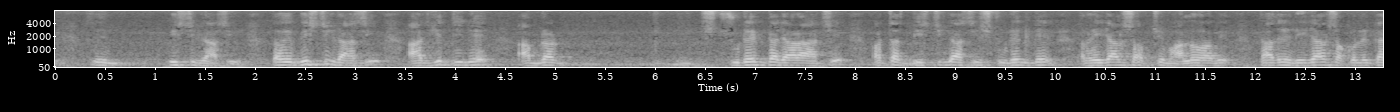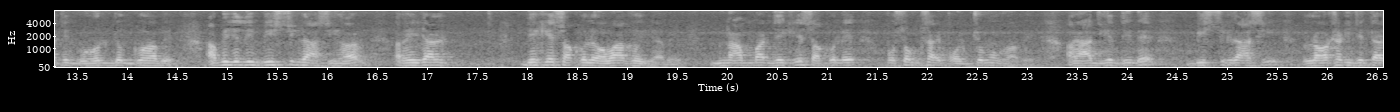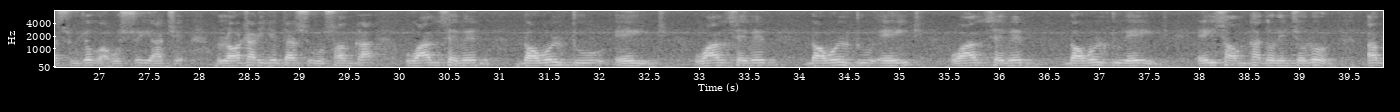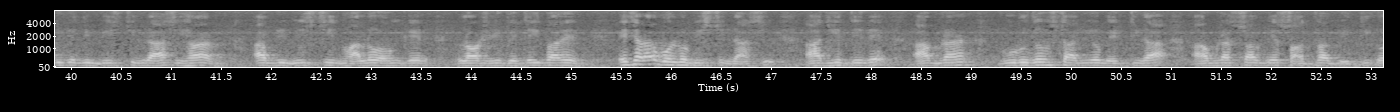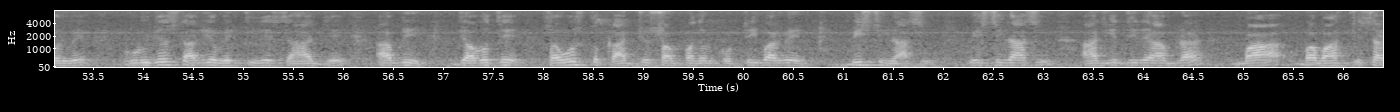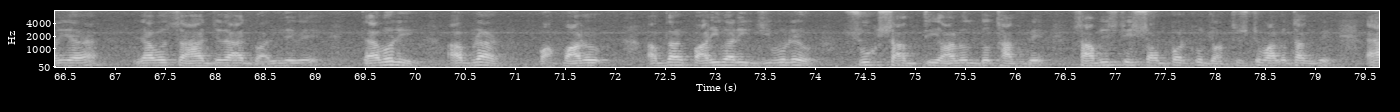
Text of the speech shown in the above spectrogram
বৃশ্চিক রাশি। তবে বৃশ্চিক রাশি আজকের দিনে আপনার স্টুডেন্টরা যারা আছে, অর্থাৎ বৃষ্টিক রাশির স্টুডেন্টদের রেজাল্ট সবচেয়ে ভালো হবে। তাদের রেজাল্ট সকলের কাছে গ্রহণযোগ্য হবে। আপনি যদি বৃষ্টিক রাশি হন, রেজাল্ট দেখে সকলে অবাক হয়ে যাবে। নাম্বার দেখে সকলে প্রশংসায় পঞ্চমুখ হবে। আর আজকের দিনে বৃষ্টিক রাশি, লটারি জেতার সুযোগ অবশ্যই আছে। লটারি জেতার সংখ্যা one seven double two eight. One seven double two eight, one seven double two eight. এই সংখ্যা ধরে চলুন। আপনি যদি বৃষ্টিক রাশি হন আপনি নিশ্চিত ভালো অঙ্কের লটারি পেতেই পারেন। এছাড়াও বলব বৃষ্টিক রাশি। আজকের দিনে আপনার গুরুজন স্থানীয় ব্যক্তিরা আপনার সঙ্গে সদ্ভাব বৃদ্ধি করবে। গুরুজন স্থানীয় ব্যক্তিদের সাহায্যে আপনি জগতে সমস্ত কার্য সম্পাদন করতেই পারবেন বৃষ্টিক রাশি। বৃষ্টিক রাশি, আজকের দিনে আপনার মা বা মাতৃসারীরা যেমন সাহায্যের হাত বাড়ি দেবে তেমনই আপনার পারো, আপনার পারিবারিক জীবনেও সুখ, শান্তি, আনন্দ থাকবে স্বামী স্ত্রীর সম্পর্ক যথেষ্ট ভালো থাকবে,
